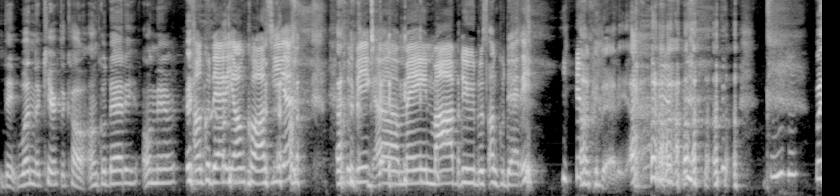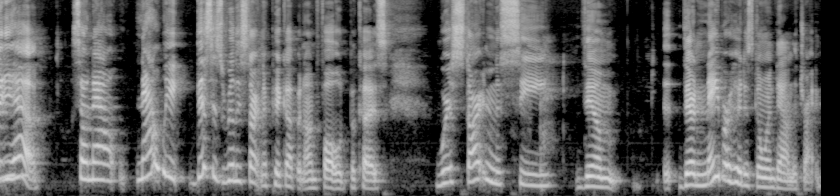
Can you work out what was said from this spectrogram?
They wasn't a character called Uncle Daddy on there. Uncle Daddy on Claws. Yeah, the big uh, main mob dude was Uncle Daddy. Uncle Daddy. but yeah. So now now we this is really starting to pick up and unfold because we're starting to see them their neighborhood is going down the drain.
